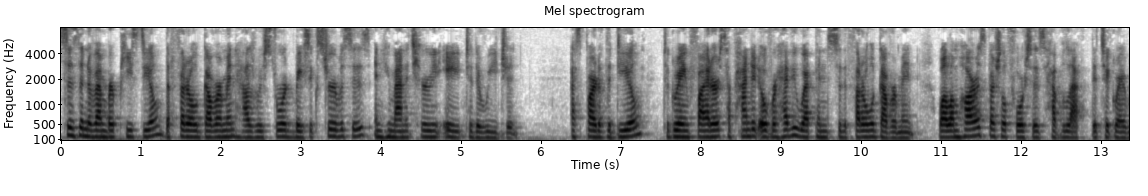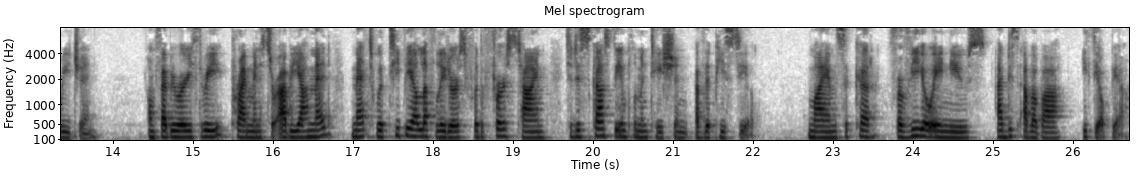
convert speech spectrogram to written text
Since the November peace deal, the federal government has restored basic services and humanitarian aid to the region. As part of the deal, Tigrayan fighters have handed over heavy weapons to the federal government, while Amhara special forces have left the Tigray region. On February 3, Prime Minister Abiy Ahmed met with TPLF leaders for the first time to discuss the implementation of the peace deal. Maya Misikir for VOA News, Addis Ababa, Ethiopia.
